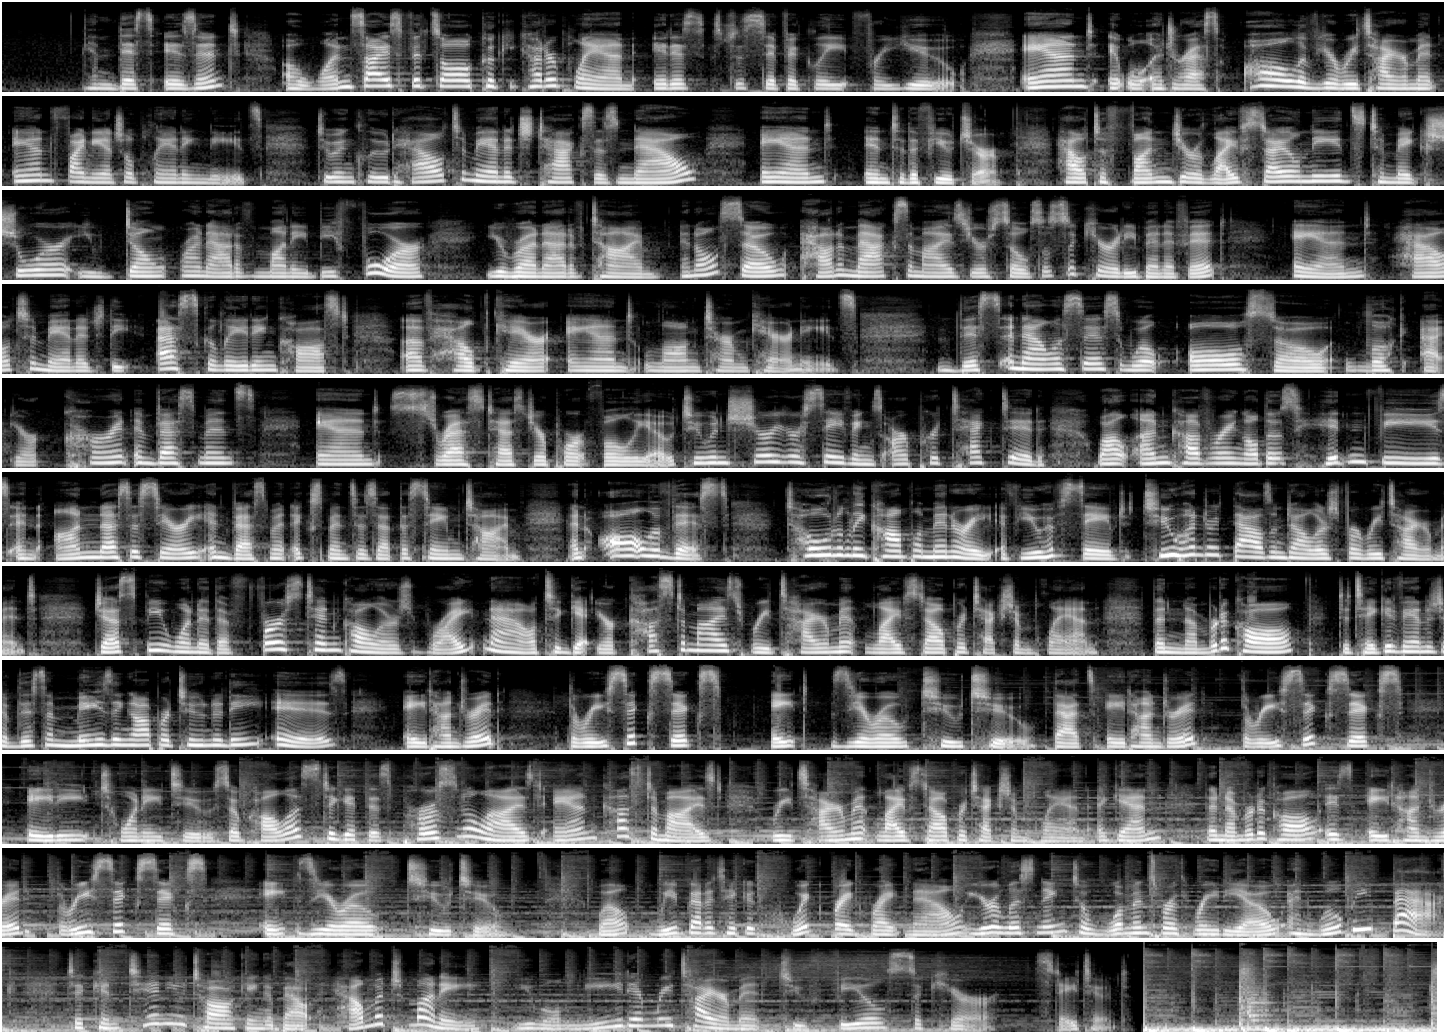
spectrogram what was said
And this isn't a one size fits all cookie cutter plan. It is specifically for you. And it will address all of your retirement and financial planning needs to include how to manage taxes now and into the future, how to fund your lifestyle needs to make sure you don't run out of money before you run out of time, and also how to maximize your Social Security benefit and how to manage the escalating cost of healthcare and long term care needs. This analysis will also look at your current investments and stress test your portfolio to ensure your savings are protected while uncovering all those hidden fees and unnecessary investment expenses at the same time. And all of this totally complimentary if you have saved $200,000 for retirement. Just be one of the first 10 callers right now to get your customized retirement lifestyle protection plan. The number to call to take advantage of this amazing opportunity is 800 366 8022. That's 800 366 8022. So call us to get this personalized and customized retirement lifestyle protection plan. Again, the number to call is 800 366 8022. Well, we've got to take a quick break right now. You're listening to Woman's Worth Radio, and we'll be back to continue talking about how much money you will need in retirement to feel secure. Stay tuned.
